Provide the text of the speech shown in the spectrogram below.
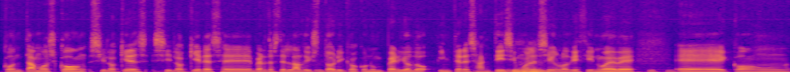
Contamos con, si lo quieres, si lo quieres eh, ver desde el lado histórico, con un periodo interesantísimo en el Mm. siglo XIX, eh, con,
